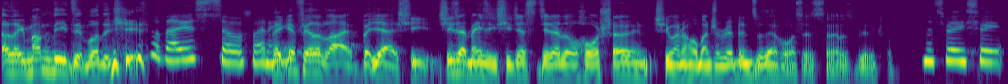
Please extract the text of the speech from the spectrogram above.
I was like, mom needs it more than you. Oh, that is so funny. Make her feel alive. But yeah, she, she's amazing. She just did a little horse show and she won a whole bunch of ribbons with her horses. So that was really cool. That's really sweet.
